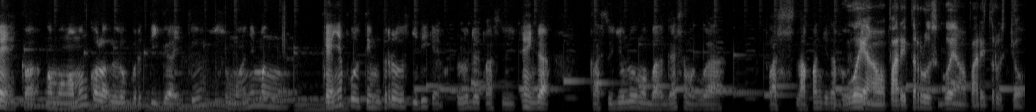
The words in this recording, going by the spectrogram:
eh kok ngomong-ngomong kalau lu bertiga itu semuanya emang kayaknya full tim terus. Jadi kayak lu dari kelas 7 eh enggak. Kelas 7 lu sama Bagas sama gua. Kelas 8 kita Gue yang sama Pari terus, gue yang sama Pari terus, Cok.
